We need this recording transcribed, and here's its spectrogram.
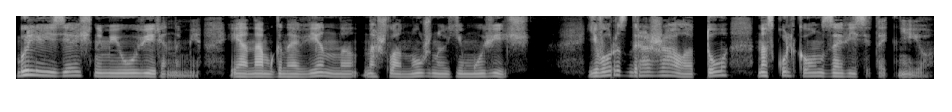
были изящными и уверенными, и она мгновенно нашла нужную ему вещь. Его раздражало то, насколько он зависит от нее.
